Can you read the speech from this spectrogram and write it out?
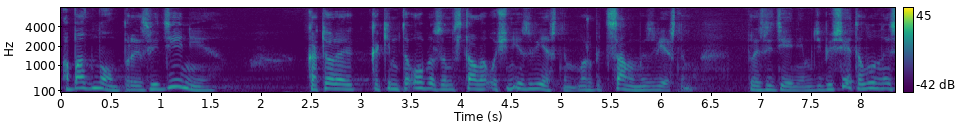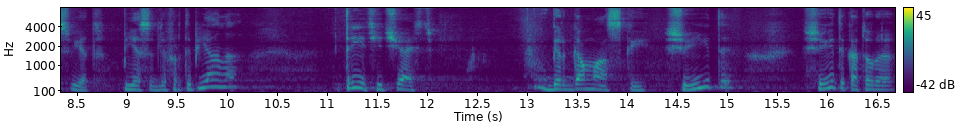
об одном произведении, которое каким-то образом стало очень известным, может быть, самым известным произведением Дебюсси. Это «Лунный свет», пьеса для фортепиано, третья часть бергамасской сюиты, сюиты, которую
